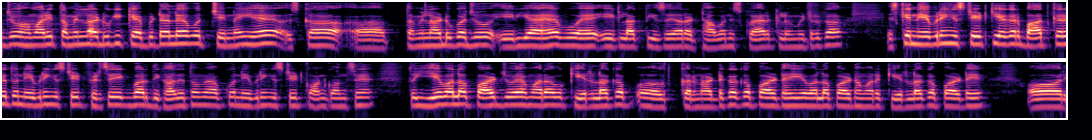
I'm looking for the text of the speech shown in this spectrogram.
जो हमारी तमिलनाडु की कैपिटल है, वो चेन्नई है। इसका तमिलनाडु का जो एरिया है, वो है एक लाख तीस हज़ार अट्ठावन स्क्वायर किलोमीटर का। इसके नेबरिंग स्टेट की अगर बात करें तो नेबरिंग स्टेट फिर से एक बार दिखा देता हूँ मैं आपको नेबरिंग स्टेट कौन कौन से हैं। तो ये वाला पार्ट जो है हमारा, वो केरला का कर्नाटका का पार्ट है, ये वाला पार्ट हमारा केरला का पार्ट है। और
